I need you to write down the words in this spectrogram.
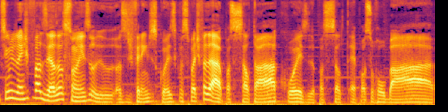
simplesmente fazer as ações, as diferentes coisas que você pode fazer. Ah, eu posso assaltar coisas, eu posso, assalt- é, posso roubar.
